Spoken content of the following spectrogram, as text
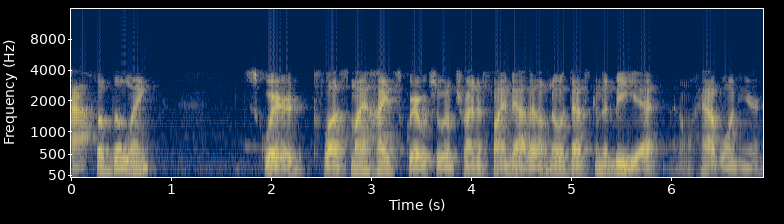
half of the length, squared plus my height squared, which is what I'm trying to find out. I don't know what that's going to be yet. I don't have one here.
